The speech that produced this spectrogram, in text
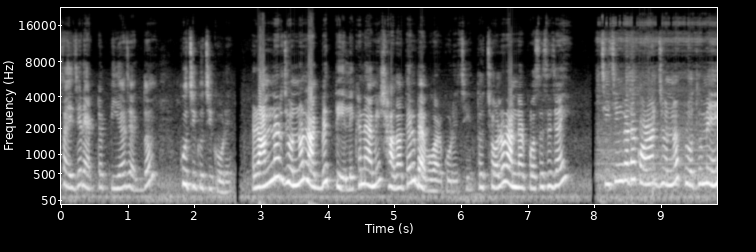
সাইজের একটা পেঁয়াজ একদম কুচি কুচি করে। রান্নার জন্য লাগবে তেল, এখানে আমি সাদা তেল ব্যবহার করেছি। তো চলো রান্নার প্রসেসে যাই। চিচিঙ্গাটা করার জন্য প্রথমেই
